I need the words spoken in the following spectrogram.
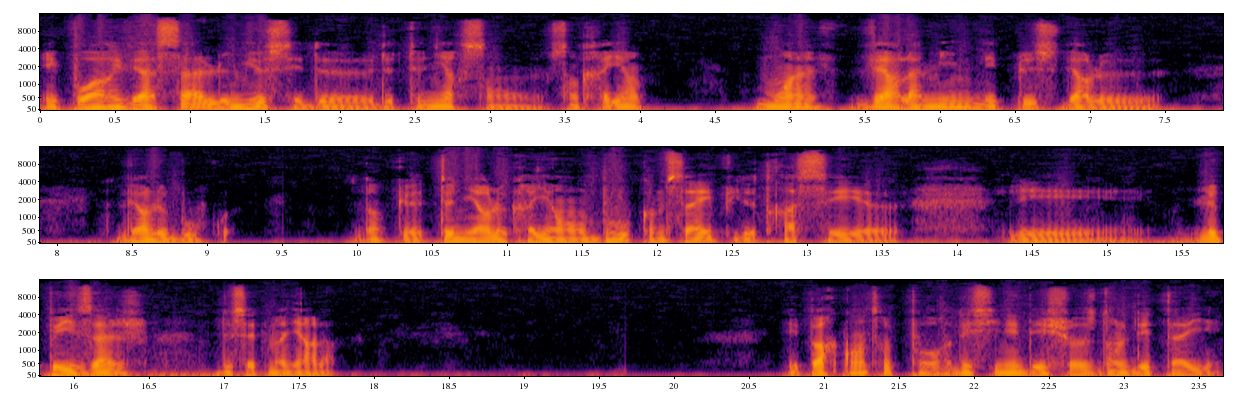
Et pour arriver à ça, le mieux c'est de, tenir son, crayon moins vers la mine mais plus vers le vers le bout quoi. Donc tenir le crayon en bout comme ça et puis de tracer les le paysage de cette manière-là. Et par contre, pour dessiner des choses dans le détail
